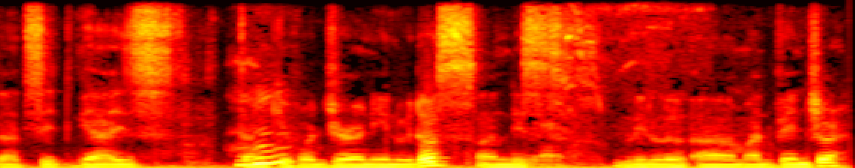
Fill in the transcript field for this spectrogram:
that's it, guys. Thank you for journeying with us on this Yes. little um, adventure.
